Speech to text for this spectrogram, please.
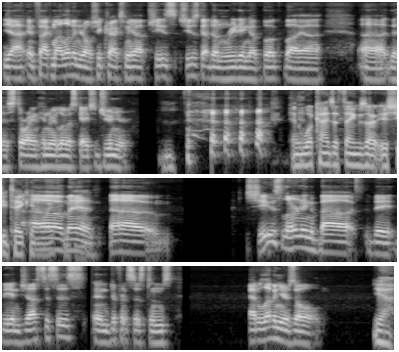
yeah, in fact, my 11 year old she cracks me up. She's she just got done reading a book by uh, uh, the historian Henry Louis Gates Jr. Mm. and what kinds of things are is she taking? Oh man, um, she's learning about the the injustices in different systems at 11 years old. Yeah,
